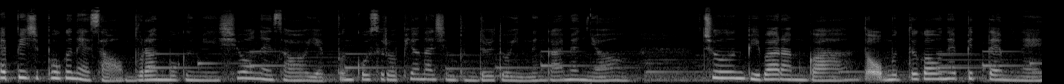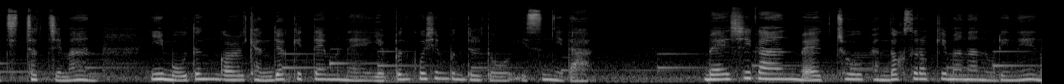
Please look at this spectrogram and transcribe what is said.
햇빛이 포근해서 물 한 모금이 시원해서 예쁜 꽃으로 피어나신 분들도 있는가 하면요. 추운 비바람과 너무 뜨거운 햇빛 때문에 지쳤지만 이 모든 걸 견뎠기 때문에 예쁜 꽃인 분들도 있습니다. 매 시간, 매 초 변덕스럽기만 한 우리는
